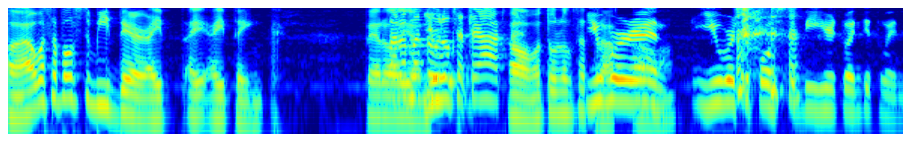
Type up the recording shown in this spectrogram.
uh, I was supposed to be there, I I, I think. Pero Para yun. matulog sa truck. Oh, matulog sa You truck. weren't. Oo. You were supposed to be here 2020.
